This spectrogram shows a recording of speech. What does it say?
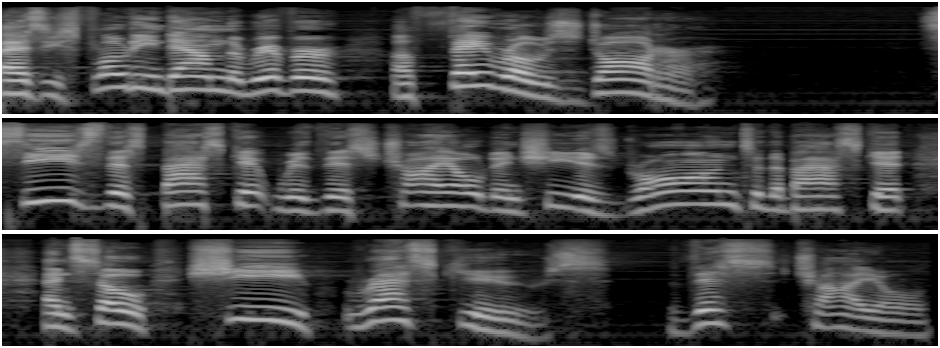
as he's floating down the river, a Pharaoh's daughter sees this basket with this child and she is drawn to the basket. And so she rescues this child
